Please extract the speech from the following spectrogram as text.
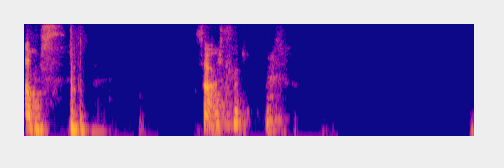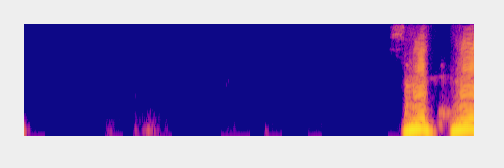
Oops. Sorry. Mm-hmm.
